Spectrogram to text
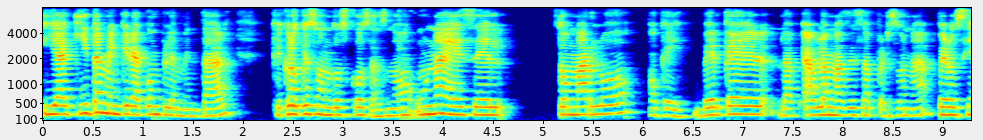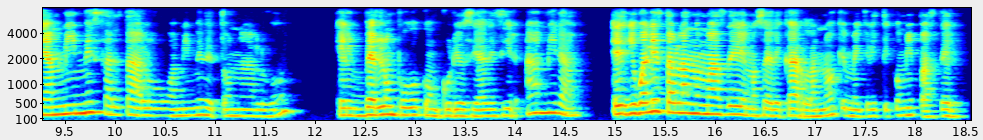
Y aquí también quería complementar que creo que son dos cosas, ¿no? Una es el tomarlo, ok, ver que la- habla más de esa persona, pero si a mí me salta algo o a mí me detona algo, el verlo un poco con curiosidad, decir, ah, mira, igual está hablando más de, no sé, de Carla, ¿no? Que me criticó mi pastel,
